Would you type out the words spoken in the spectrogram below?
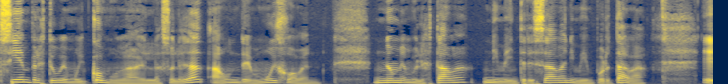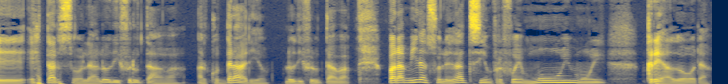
siempre estuve muy cómoda en la soledad, aún de muy joven. No me molestaba, ni me interesaba, ni me importaba eh, estar sola, lo disfrutaba, al contrario, lo disfrutaba. Para mí la soledad siempre fue muy, muy creadora.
